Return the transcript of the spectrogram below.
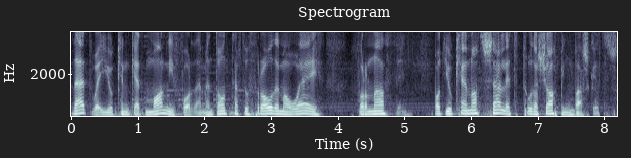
That way you can get money for them and don't have to throw them away for nothing. But you cannot sell it to the shopping baskets.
